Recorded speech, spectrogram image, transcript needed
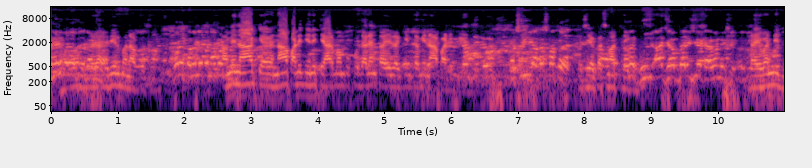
રીલ બનાવતો હતો અમે ના ના પાડી હતી એને ચાર બમ્પ કુદાડે ને તઈ લગીને તમે ના પાડી. પછી અકસ્માત થયો? પછી અકસ્માત થઈ ડ્રાઈવરની જ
